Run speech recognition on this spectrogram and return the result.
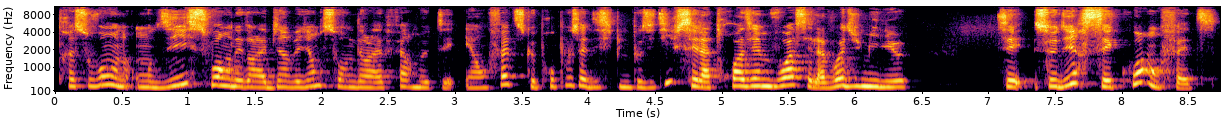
Très souvent, on, dit soit on est dans la bienveillance, soit on est dans la fermeté. Et en fait, ce que propose la discipline positive, c'est la troisième voie, c'est la voie du milieu. C'est se dire, c'est quoi en fait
